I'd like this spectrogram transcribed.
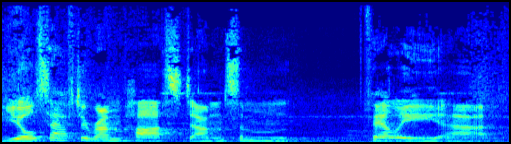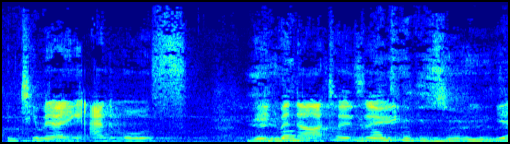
You also have to run past um, some fairly uh, intimidating animals Yeah, in you run- Monarto you run through Zoo. the zoo. Yeah,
